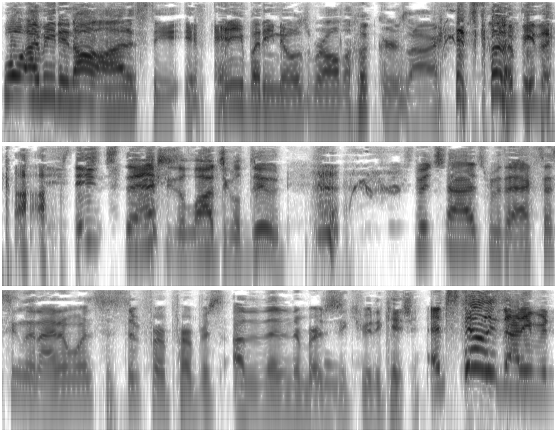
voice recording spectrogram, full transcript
Well, I mean, in all honesty, if anybody knows where all the hookers are, it's gonna be the cops. He's actually a logical dude. He's been charged with accessing the 911 system for a purpose other than an emergency communication. And still he's not even,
